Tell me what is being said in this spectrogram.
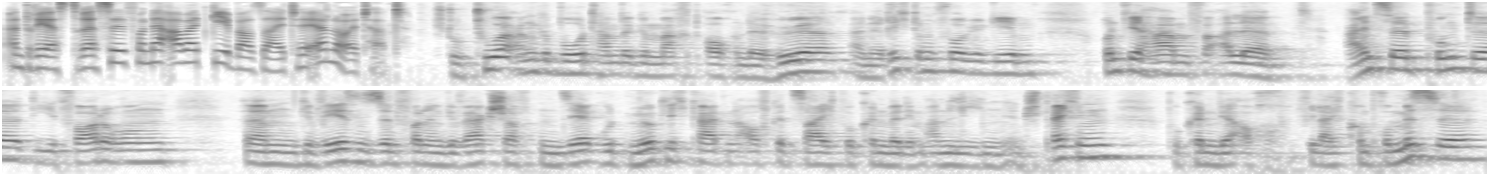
Andreas Dressel von der Arbeitgeberseite erläutert. Strukturangebot haben wir gemacht, auch in der Höhe eine Richtung vorgegeben. Und wir haben für alle Einzelpunkte, die Forderungen ähm, gewesen sind von den Gewerkschaften, sehr gut Möglichkeiten aufgezeigt, wo können wir dem Anliegen entsprechen, wo können wir auch vielleicht Kompromisse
